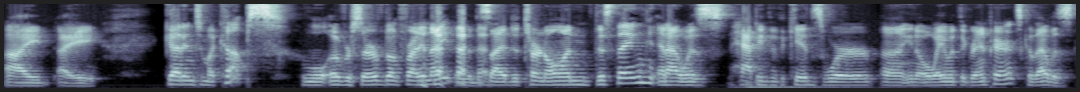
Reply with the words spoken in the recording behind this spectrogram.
I I got into my cups a little overserved on Friday night and decided to turn on this thing and I was happy that the kids were uh, you know away with the grandparents cuz I was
